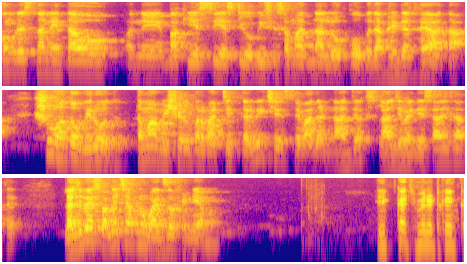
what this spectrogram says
કોંગ્રેસના નેતાઓ અને બાકી એસસી, એસટી, ઓબીસી સમાજના લોકો બધા ભેગા થયા હતા? શું હતો વિરોધ? તમામ વિષયો પર વાતચીત કરવી છે સેવાદળના અધ્યક્ષ લાલજીભાઈ દેસાઈ સાથે. લાલજીભાઈ, સ્વાગત છે આપનું વાઇબ્સ ઓફ ઇન્ડિયામાં એક જ મિનિટ કંઈક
